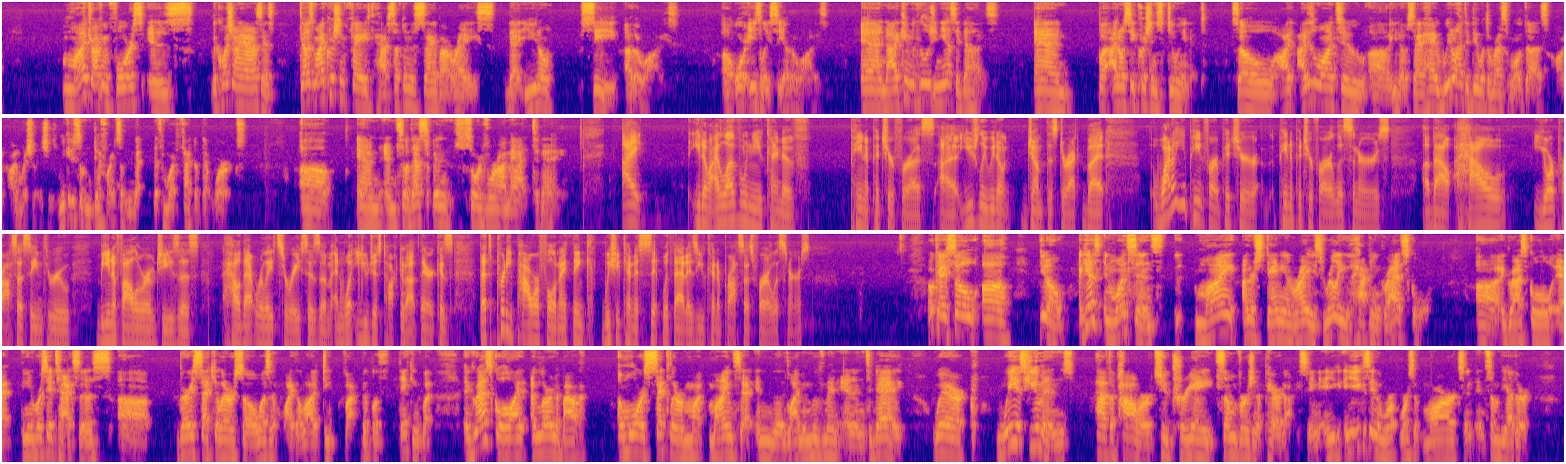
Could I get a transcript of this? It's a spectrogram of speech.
my driving force is the question I ask is Does my Christian faith have something to say about race that you don't see otherwise uh, or easily see otherwise? And I came to the conclusion yes, it does. And but I don't see Christians doing it. So I, I just want to, uh, you know, say, hey, we don't have to do what the rest of the world does on, on racial issues. We can do something different, something that, that's more effective, that works. Uh, and and so that's been sort of where I'm at today. I, you know, I love when you kind of paint a picture for us. Uh, usually we don't jump this direct, but why don't you paint for our picture, paint a picture for our listeners about how you're processing through being a follower of Jesus, how that relates to racism, and what you just talked about there, because that's pretty powerful. And I think we should kind of sit with that as you kind of process for our listeners. Okay, so uh, you know, I guess in one sense, my understanding of race really happened in grad school. Uh, in grad school at the University of Texas, uh, very secular, so it wasn't like a lot of deep biblical thinking. But in grad school, I, I learned about a more secular mi- mindset in the Enlightenment movement and in today, where we as humans have the power to create some version of paradise. And, and you, you, can see in the works of Marx and, and some of the other,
